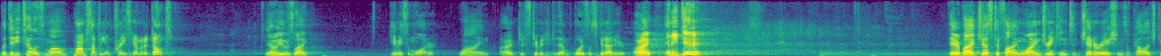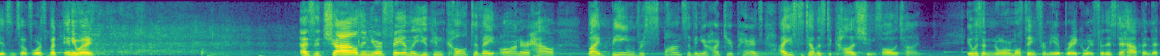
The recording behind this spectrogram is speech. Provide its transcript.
But did he tell his mom, Mom, stop being crazy, I'm an adult? You know, he was like, Give me some water. Wine. All right, distribute it to them. Boys, let's get out of here. All right? And he did it thereby justifying wine drinking to generations of college kids and so forth. But anyway, as a child in your family, you can cultivate honor. How? By being responsive in your heart to your parents. I used to tell this to college students all the time. It was a normal thing for me at Breakaway for this to happen that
